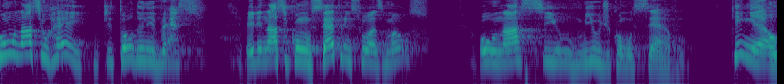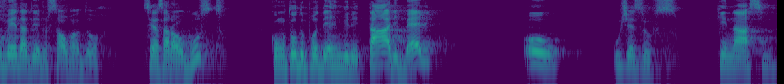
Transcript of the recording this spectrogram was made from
Como nasce o rei de todo o universo? Ele nasce com um cetro em suas mãos? ou nasce humilde como servo? Quem é o verdadeiro Salvador? César Augusto, com todo o poder militar e bélico? Ou o Jesus, que nasce em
